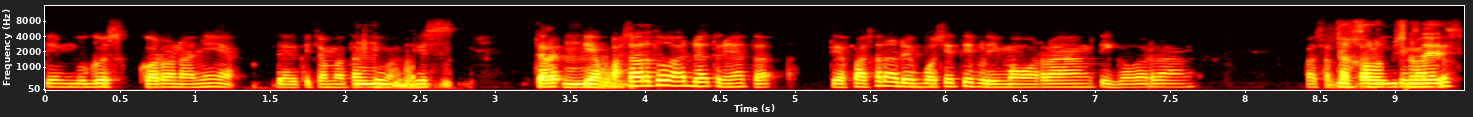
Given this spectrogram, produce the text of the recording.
tim gugus coronanya ya dari kecamatan Hmm. Cimanggis. Ter- Hmm. Tiap pasar tuh ada ternyata. Tiap pasar ada yang positif lima orang, tiga orang. Pasar pasar kalau di misalnya- Cimanggis.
